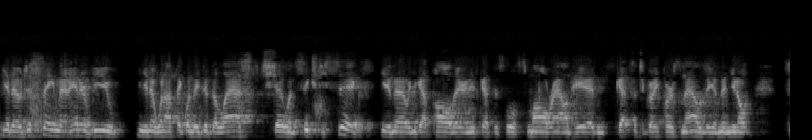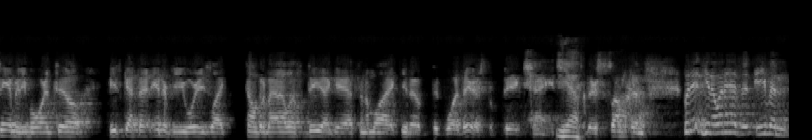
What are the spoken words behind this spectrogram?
you know, just seeing that interview, you know, when I think when they did the last show in 66, you know, you got Paul there and he's got this little small round head and he's got such a great personality. And then you don't see him anymore until he's got that interview where he's like talking about LSD, I guess. And I'm like, you know, boy, there's a big change. Yeah. There's something, but it, you know, it has it even,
